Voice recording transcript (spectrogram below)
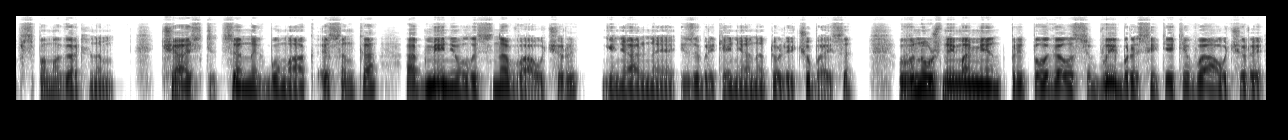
вспомогательным. Часть ценных бумаг СНК обменивалась на ваучеры, гениальное изобретение Анатолия Чубайса, в нужный момент предполагалось выбросить эти ваучеры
